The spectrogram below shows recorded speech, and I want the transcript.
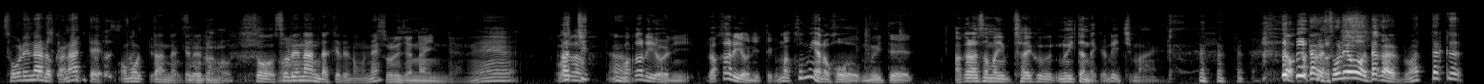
それなのかなって 思ったんだけれども。そう、それなんだけれどもね。それじゃないんだよね。あっちうんわかるように、わかるようにっていうか、まあ、小宮の方を向いて、あからさまに財布抜いたんだけどね、1万円。そう、だからそれを、だから全く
